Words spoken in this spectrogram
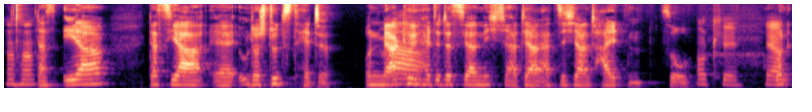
Aha. dass er das ja äh, unterstützt hätte. Und Merkel ah. hätte das ja nicht, hat ja, hat sich ja enthalten. So. Okay. Ja. Und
